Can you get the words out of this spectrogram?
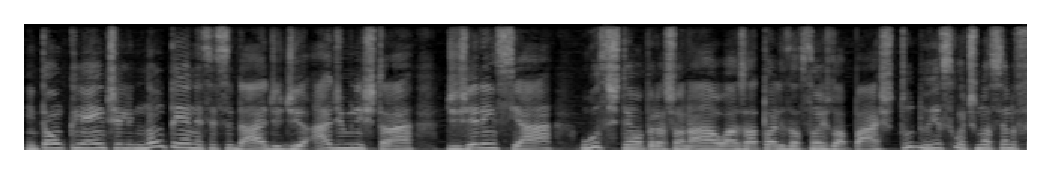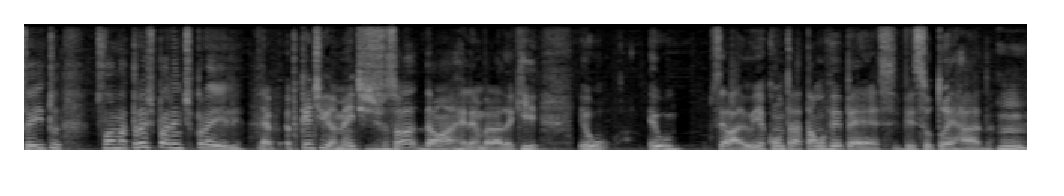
Então o cliente ele não tem a necessidade de administrar, de gerenciar o sistema operacional, as atualizações do Apache, tudo isso continua sendo feito de forma transparente para ele. É, é porque antigamente, deixa eu só dar uma relembrada aqui, eu eu sei lá, eu ia contratar um VPS, ver se eu tô errado. Hum.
